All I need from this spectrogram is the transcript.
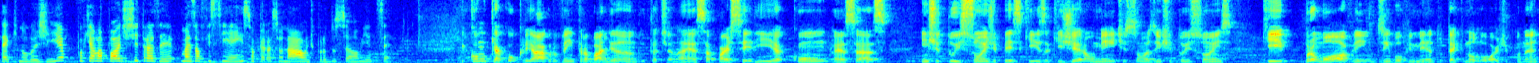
tecnologia, porque ela pode te trazer mais eficiência operacional, de produção e etc. E como que a Cocriagro vem trabalhando, Tatiana, essa parceria com essas instituições de pesquisa que geralmente são as instituições que promovem o desenvolvimento tecnológico, né?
